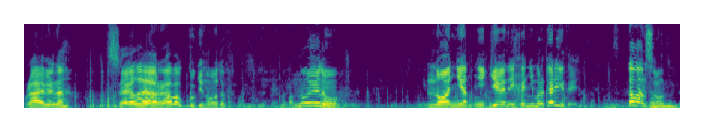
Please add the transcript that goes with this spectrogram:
Правильно. Целая орава гугенотов. Ну и ну. Но нет ни Генриха, ни Маргариты. Далансон,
